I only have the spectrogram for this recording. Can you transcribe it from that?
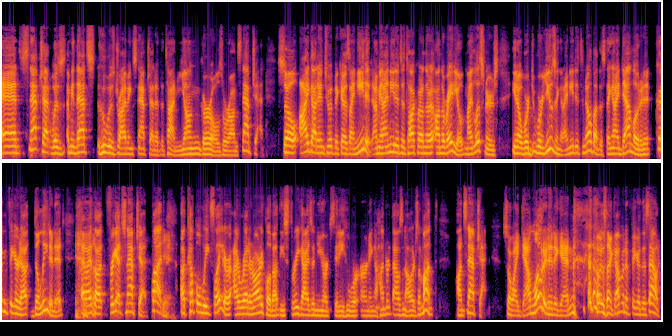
And Snapchat was, I mean, that's who was driving Snapchat at the time. Young girls were on Snapchat. So I got into it because I needed, I mean, I needed to talk about it on the, on the radio. My listeners, you know, were, were using it. I needed to know about this thing and I downloaded it, couldn't figure it out, deleted it. And I thought, forget Snapchat. But a couple weeks later, I read an article about these three guys in New York City who were earning $100,000 a month on Snapchat. So I downloaded it again and I was like, I'm going to figure this out.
